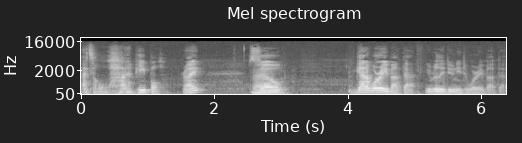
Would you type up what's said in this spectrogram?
That's a lot of people, right? So, you got to worry about that. You really do need to worry about that.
